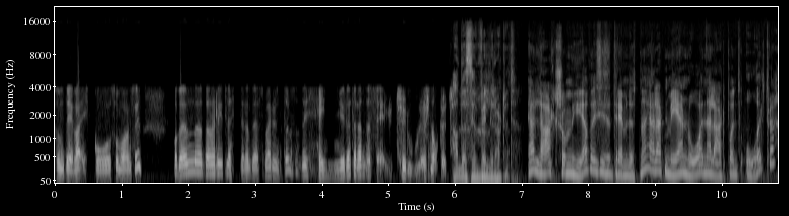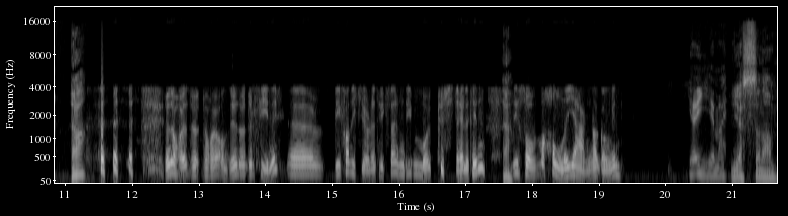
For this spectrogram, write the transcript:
som del av ekkosonaren sin. Og den, den er litt lettere enn det som er rundt dem, så de henger etter den. Det ser utrolig snålt ut. Ja, det ser veldig rart ut. Jeg har lært så mye på de siste tre minuttene. Jeg har lært mer nå enn jeg har lært på et år, tror jeg. Ja, Men du har jo, du, du har jo andre, du har delfiner. Eh, de kan ikke gjøre det trikset men de må jo puste hele tiden. Ja. De sover med halve hjernen av gangen. Jøye meg. jøsse navn.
